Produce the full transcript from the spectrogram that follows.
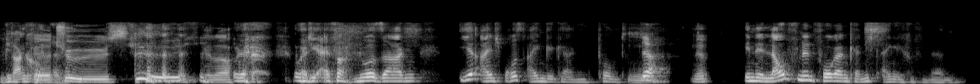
Wie Danke, kommt- tschüss. Tschüss. genau. Oder, oder die einfach nur sagen, ihr Einspruch ist eingegangen. Punkt. Ja. In den laufenden Vorgang kann nicht eingegriffen werden.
